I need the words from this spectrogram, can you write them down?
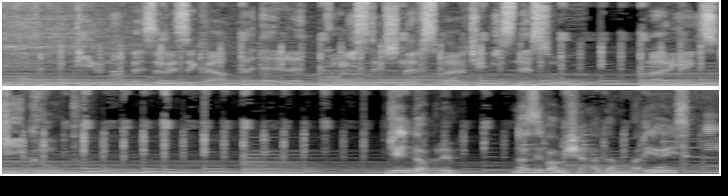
www.firmabezryzyka.pl Holistyczne wsparcie biznesu. Mariański Group. Dzień dobry. Nazywam się Adam Mariański,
